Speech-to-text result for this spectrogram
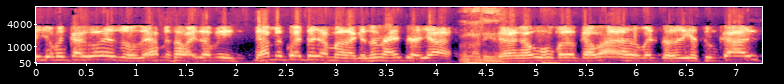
yo me encargo de eso. Déjame esa vaina a mí. Déjame con esta llamada, que son la gente de allá. Gran Agujo, Pedro Cabal, Roberto Díaz Tuncal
